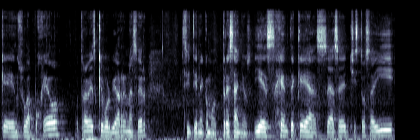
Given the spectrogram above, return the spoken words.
que en su apogeo, otra vez que volvió a renacer, sí tiene como tres años. Y es gente que se hace chistosa ahí.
